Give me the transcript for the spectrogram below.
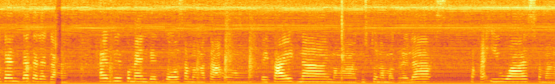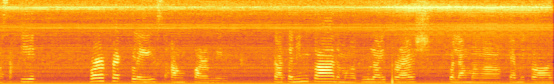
maganda talaga highly recommended ko sa mga taong retired na, mga gusto na mag-relax, makaiwas sa mga sakit. Perfect place ang farming. Tatanim ka ng mga gulay fresh, walang mga chemical,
